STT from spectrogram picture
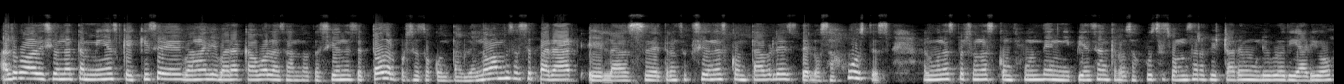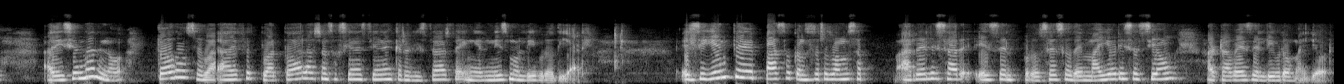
Algo adicional también es que aquí se van a llevar a cabo las anotaciones de todo el proceso contable. No vamos a separar eh, las eh, transacciones contables de los ajustes. Algunas personas confunden y piensan que los ajustes vamos a registrar en un libro diario adicional. No, todo se va a efectuar, todas las transacciones tienen que registrarse en el mismo libro diario. El siguiente paso que nosotros vamos a, realizar es el proceso de mayorización a través del libro mayor.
